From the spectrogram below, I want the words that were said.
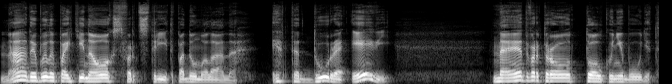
«Надо было пойти на Оксфорд-стрит», — подумала она. «Эта дура Эви на Эдвард-Роуд толку не будет».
